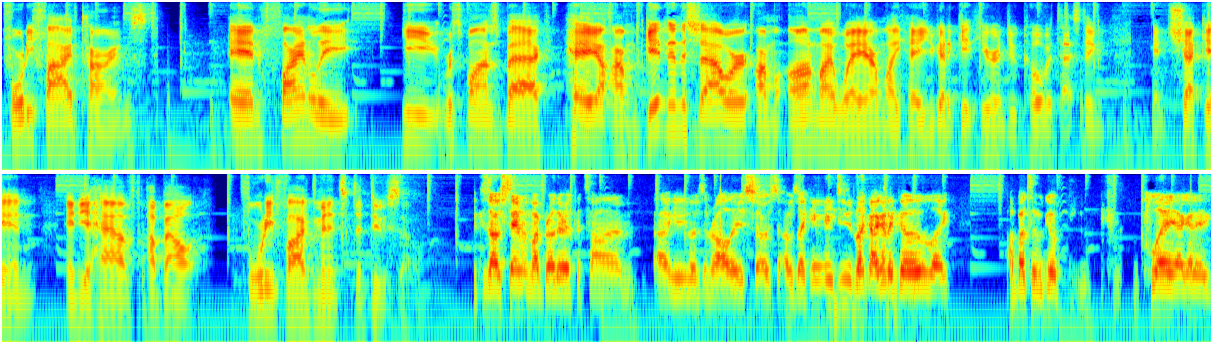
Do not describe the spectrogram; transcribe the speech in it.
45 times, and finally he responds back, "Hey, I'm getting in the shower. I'm on my way." I'm like, "Hey, you got to get here and do COVID testing and check in, and you have about 45 minutes to do so." Because I was staying with my brother at the time. Uh, he lives in Raleigh, so I was, I was like, "Hey, dude, like I gotta go. Like I'm about to go play. I gotta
